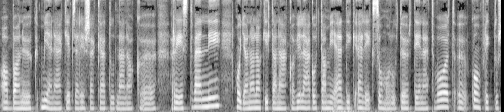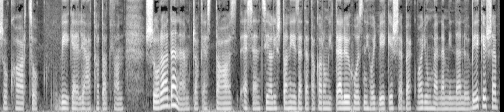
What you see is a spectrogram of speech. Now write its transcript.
abban ők milyen elképzelésekkel tudnának részt venni, hogyan alakítanák a világot, ami eddig elég szomorú történet volt, konfliktusok, harcok, vége láthatatlan sora, de nem csak ezt az eszencialista nézetet akarom itt előhozni, hogy békésebbek vagyunk, mert nem minden nő békésebb,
